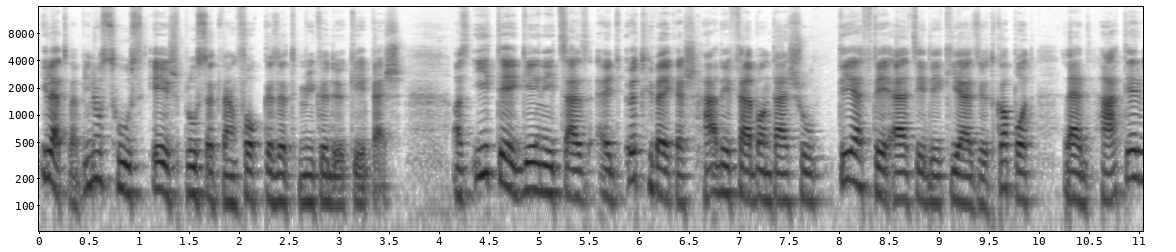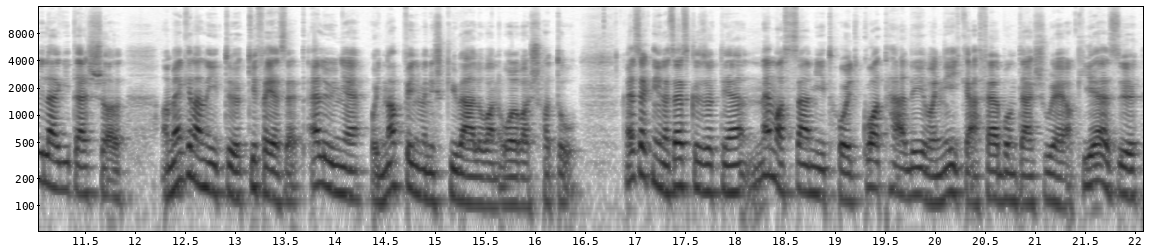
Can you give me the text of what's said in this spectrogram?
illetve mínusz 20 és plusz 50 fok között működőképes. Az IT G400 egy 5 hüvelykes HD felbontású TFT LCD kijelzőt kapott LED háttérvilágítással, a megjelenítő kifejezett előnye, hogy napfényben is kiválóan olvasható. Ezeknél az eszközöknél nem az számít, hogy Quad HD vagy 4K felbontású-e a kijelző,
